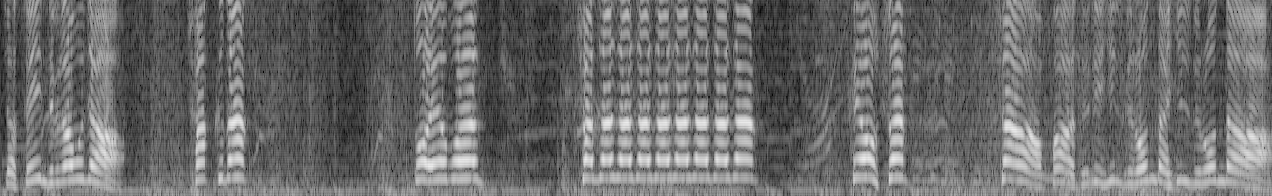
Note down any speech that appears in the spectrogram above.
자 세인 들어가보자. 차크닥! 또 airborne! 차자자자자자자자자 태워 싹 자, 봐, 드디어 heal 들어온다, heal 들어온다.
